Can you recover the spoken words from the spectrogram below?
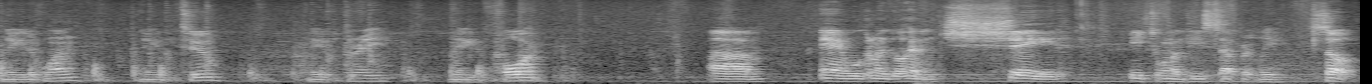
negative 1 negative 2 negative 3 negative 4 um, and we're gonna go ahead and shade each one of these separately. So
